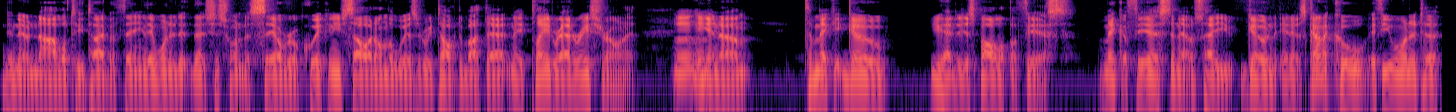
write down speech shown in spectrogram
you know novelty type of thing. They wanted it. That's just wanted to sell real quick, and you saw it on the Wizard. We talked about that, and they played Rad Racer on it. Mm-hmm. And um, to make it go, you had to just ball up a fist, make a fist, and that was how you go. And, and it was kind of cool if you wanted to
